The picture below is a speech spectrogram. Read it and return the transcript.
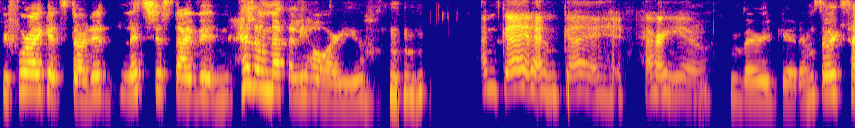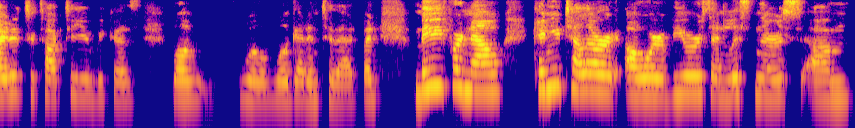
before I get started, let's just dive in. Hello, Natalie. How are you? I'm good. I'm good. How are you? Very good. I'm so excited to talk to you because, well, we'll we'll get into that. But maybe for now, can you tell our our viewers and listeners um,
